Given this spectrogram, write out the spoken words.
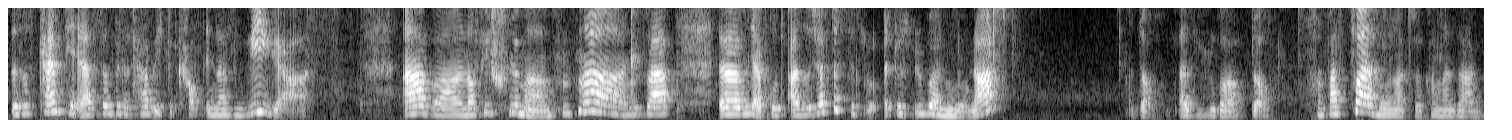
es ist kein PR-Sample, das habe ich gekauft in Las Vegas. Aber noch viel schlimmer. und zwar, ähm, ja gut, also ich habe das jetzt etwas über einen Monat. Doch, also sogar, doch, schon fast zwei Monate, kann man sagen.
